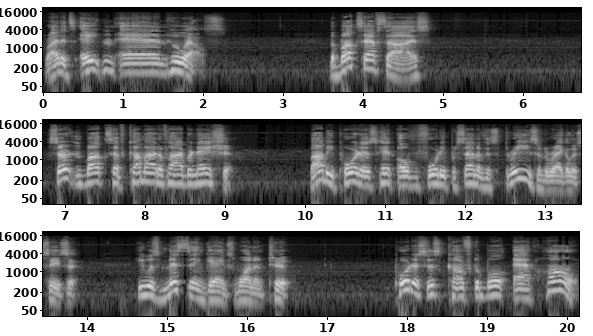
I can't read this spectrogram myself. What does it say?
Right? It's Ayton and who else? The Bucks have size. Certain Bucks have come out of hibernation. Bobby Portis hit over 40% of his threes in the regular season. He was missing games one and two. Portis is comfortable at home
